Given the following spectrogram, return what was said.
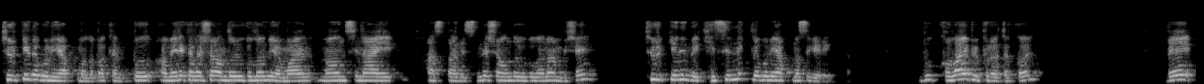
Türkiye'de bunu yapmalı. Bakın bu Amerika'da şu anda uygulanıyor. Mount Sinai Hastanesi'nde şu anda uygulanan bir şey. Türkiye'nin de kesinlikle bunu yapması gerekiyor. Bu kolay bir protokol ve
